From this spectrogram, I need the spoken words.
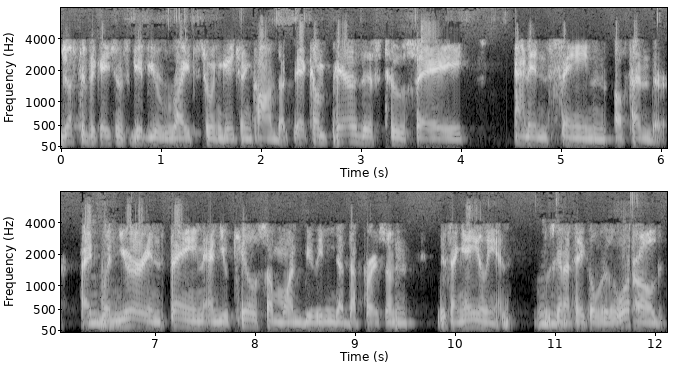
Justifications give you rights to engage in conduct. They compare this to, say, an insane offender, right? Mm-hmm. When you're insane and you kill someone believing that that person is an alien mm-hmm. who's going to take over the world,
